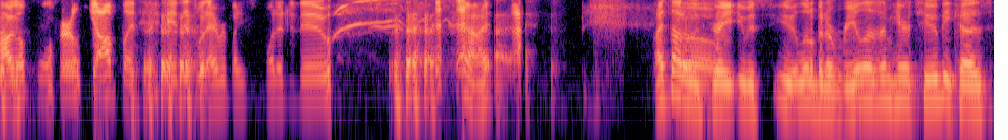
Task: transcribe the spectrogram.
I'll go pull Hurley off, but and that's what everybody's wanted to do. Yeah, I, I thought it was Oh. great. It was you know, a little bit of realism here too, because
